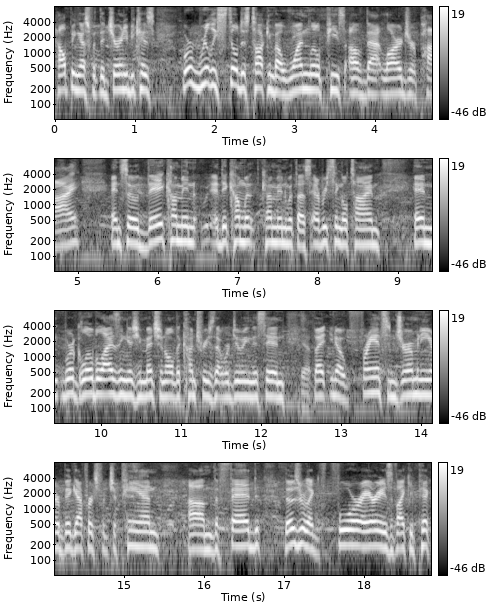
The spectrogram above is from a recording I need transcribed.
helping us with the journey because we're really still just talking about one little piece of that larger pie. And so they come in, they come, with, come in with us every single time. And we're globalizing, as you mentioned, all the countries that we're doing this in. Yeah. But you know, France and Germany are big efforts for Japan, um, the Fed. Those are like four areas. If I could pick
